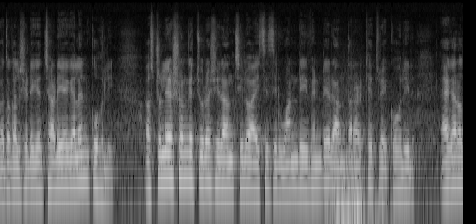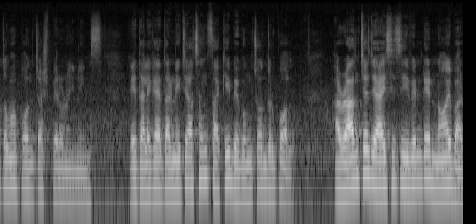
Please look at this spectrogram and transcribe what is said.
গতকাল সেটিকে ছাড়িয়ে গেলেন কোহলি। অস্ট্রেলিয়ার সঙ্গে চুরাশি রান ছিল আইসিসির ওয়ানডে ইভেন্টে, রান তাড়ার ক্ষেত্রে কোহলির এগারোতম পঞ্চাশ পেরোনো ইনিংস। এই তালিকায় তার নিচে আছেন সাকিব এবং চন্দরপল। আর রান চেজে আইসিসি ইভেন্টে নয়বার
